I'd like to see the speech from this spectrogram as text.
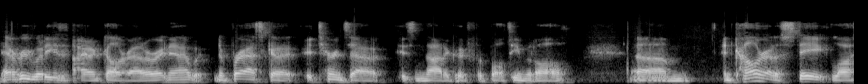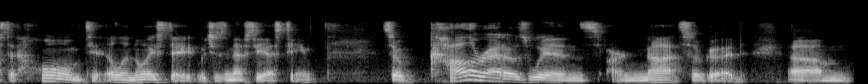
Everybody is high on Colorado right now, but Nebraska, it turns out, is not a good football team at all. Um, and Colorado State lost at home to Illinois State, which is an FCS team. So Colorado's wins are not so good. Um,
